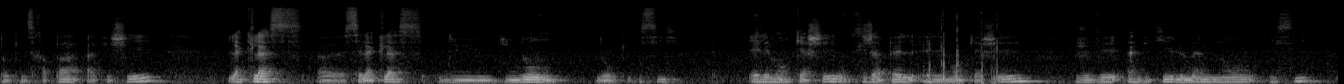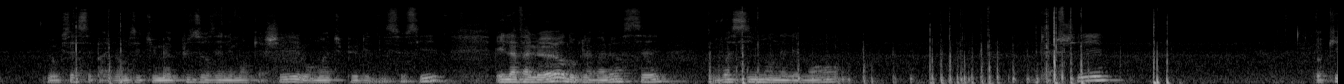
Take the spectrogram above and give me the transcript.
donc il ne sera pas affiché. La classe, euh, c'est la classe du, du, nom, donc ici, élément caché. Donc si j'appelle élément caché, je vais indiquer le même nom ici. Donc ça, c'est par exemple si tu mets plusieurs éléments cachés, au moins tu peux les dissocier. Et la valeur, donc la valeur c'est voici mon élément caché. Ok.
